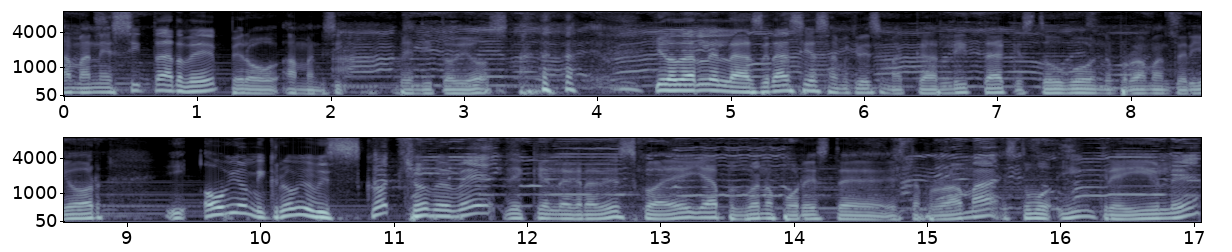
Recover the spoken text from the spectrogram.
Amanecí tarde, pero amanecí, bendito Dios. Quiero darle las gracias a mi queridísima Carlita que estuvo en el programa anterior. Y obvio microbio bizcocho bebé, de que le agradezco a ella, pues bueno, por este, este programa. Estuvo increíble,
